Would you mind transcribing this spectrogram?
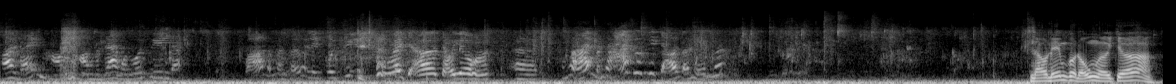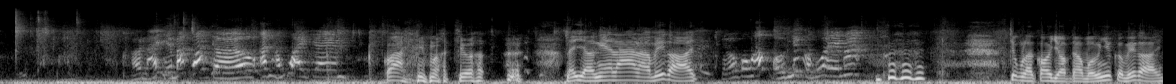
Thôi để hồi hồi mình ra mình quay phim đã thử quay chợ chợ vô hả? Ờ không phải mình thả xuống cái chợ tội nghiệp đó đâu đếm có đủ người chưa? Hồi nãy vậy bắt quá trời anh không quay cho em. Có ai mệt chưa? Nãy giờ nghe la là biết rồi. Trời ơi, con ốc bự nhất là của em á. Chúc là coi dộp nào bự nhất là biết rồi.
